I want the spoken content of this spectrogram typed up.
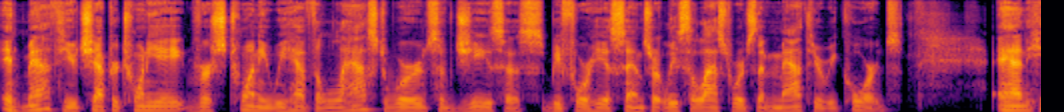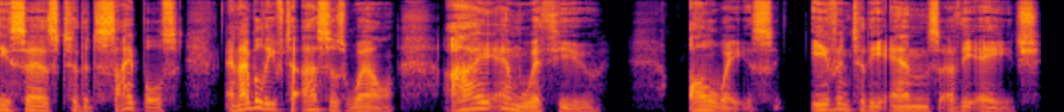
In Matthew chapter 28, verse 20, we have the last words of Jesus before he ascends, or at least the last words that Matthew records. And he says to the disciples, and I believe to us as well, I am with you always, even to the ends of the age.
